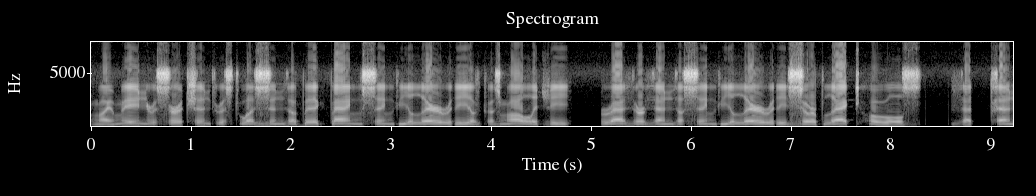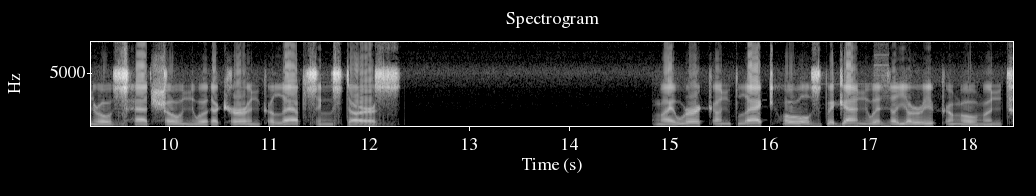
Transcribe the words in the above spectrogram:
my main research interest was in the Big Bang singularity of cosmology, rather than the singularities or black holes that Penrose had shown would occur in collapsing stars. My work on black holes began with the Eureka moment,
